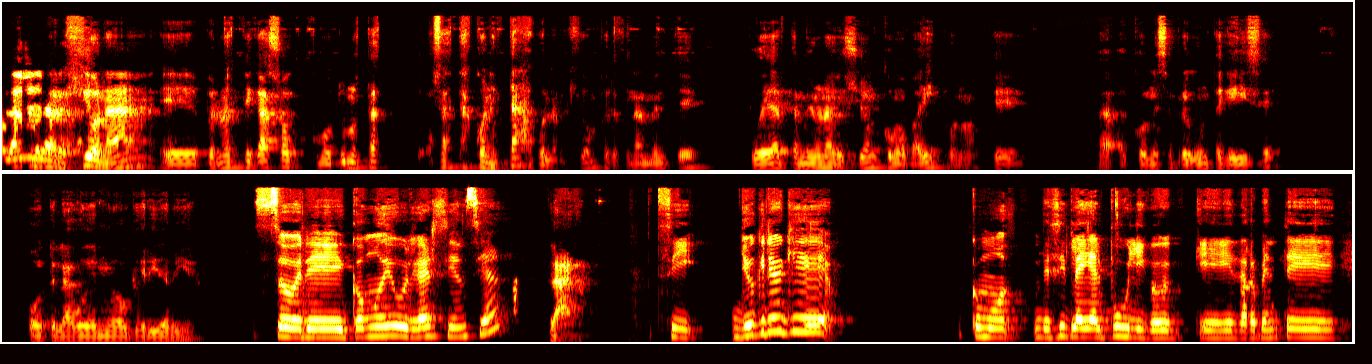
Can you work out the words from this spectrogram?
hablado de la región, ¿ah? ¿eh? pero en este caso, como tú no estás o sea, estás conectada con la región, pero finalmente puede dar también una visión como país, ¿no? Que, con esa pregunta que hice, o te la hago de nuevo, querida mía. Sobre cómo divulgar ciencia. Claro. Sí, yo creo que, como decirle ahí al público, que de repente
